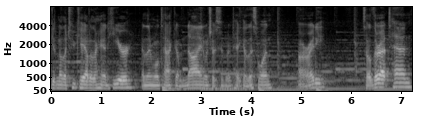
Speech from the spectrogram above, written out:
Get another 2k out of their hand here. And then we'll attack them nine, which I assume they're taking this one. Alrighty. So they're at 10.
